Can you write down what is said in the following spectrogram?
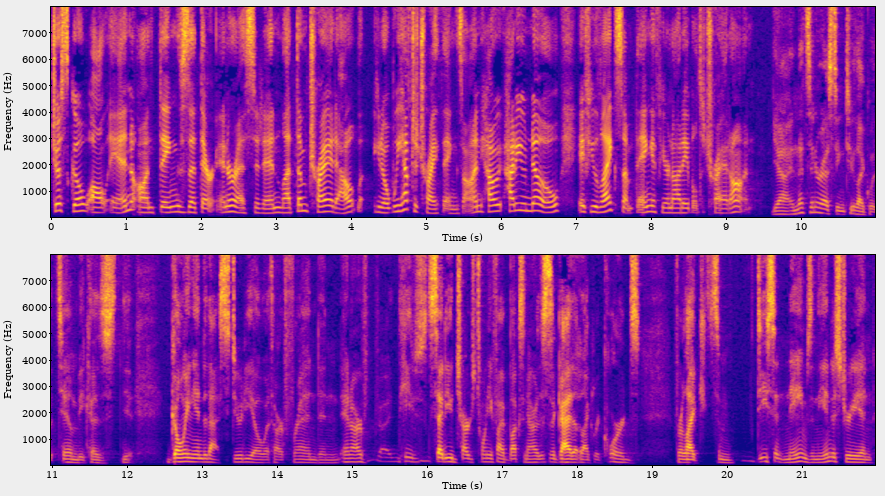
just go all in on things that they're interested in let them try it out you know we have to try things on how how do you know if you like something if you're not able to try it on Yeah, and that's interesting too, like with Tim, because going into that studio with our friend and and our he said he'd charge 25 bucks an hour. This is a guy that like records for like some decent names in the industry and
